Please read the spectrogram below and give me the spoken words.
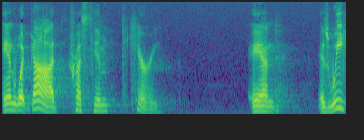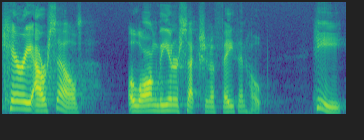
and what God trusts him to carry. And as we carry ourselves along the intersection of faith and hope, He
